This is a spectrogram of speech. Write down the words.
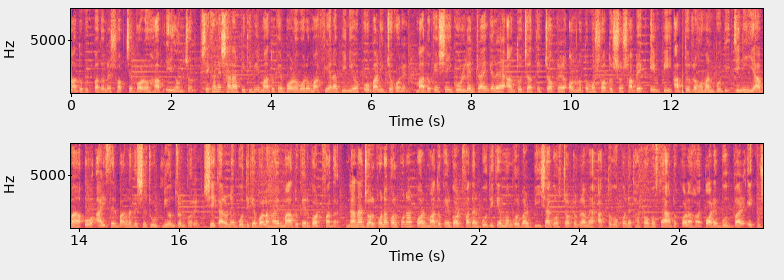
মাদক উৎপাদনের সবচেয়ে বড় হাব এই অঞ্চল। সেখানে সারা পৃথিবীর মাদকের বড় বড় মাফিয়ারা বিনিয়োগ ও বাণিজ্য করেন। মাদকের সেই গোল্ডেন ট্রায়াঙ্গেলের আন্তর্জাতিক চক্রের অন্যতম সদস্য সাবেক এমপি আব্দুর রহমান বদি, যিনি ইয়াবা ও আইসের বাংলাদেশের রুট নিয়ন্ত্রণ করেন। সেই কারণে বদিকে বলা হয় মাদকের গডফাদার। নানা জল্পনা কল্পনার পর মাদকের গডফাদার বদিকে মঙ্গলবার বিশ আগস্ট চট্টগ্রামে আত্মগোপনে থাকা অবস্থায় আটক করা হয়। পরে বুধবার একুশ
